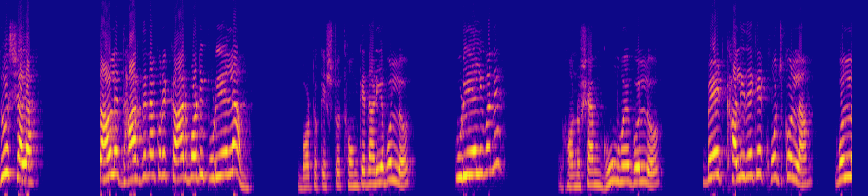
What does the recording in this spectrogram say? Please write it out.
দুঃশালা তাহলে ধার দেনা করে কার বডি পুড়িয়ে এলাম? বটকেষ্ট থমকে দাঁড়িয়ে বলল, পুড়িয়ে এলি মানে? ঘনশ্যাম গুম হয়ে বলল, বেড খালি দেখে খোঁজ করলাম। বলল,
